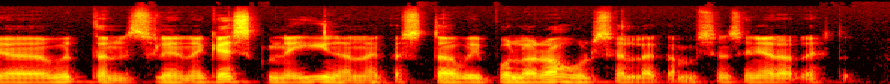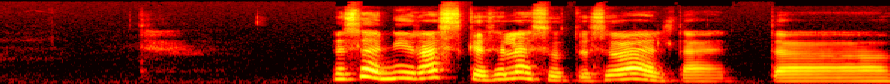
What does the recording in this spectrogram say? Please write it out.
äh, võtta nüüd selline keskmine hiinlane, kas ta võib olla rahul sellega, mis on seni ära tehtud? no see on nii raske selles suhtes öelda, et äh,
